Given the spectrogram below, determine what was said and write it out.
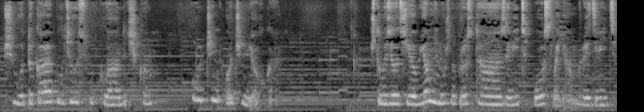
В общем, вот такая получилась укладочка. Очень-очень легкая. Чтобы сделать ее объем, мне нужно просто завить по слоям, разделить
